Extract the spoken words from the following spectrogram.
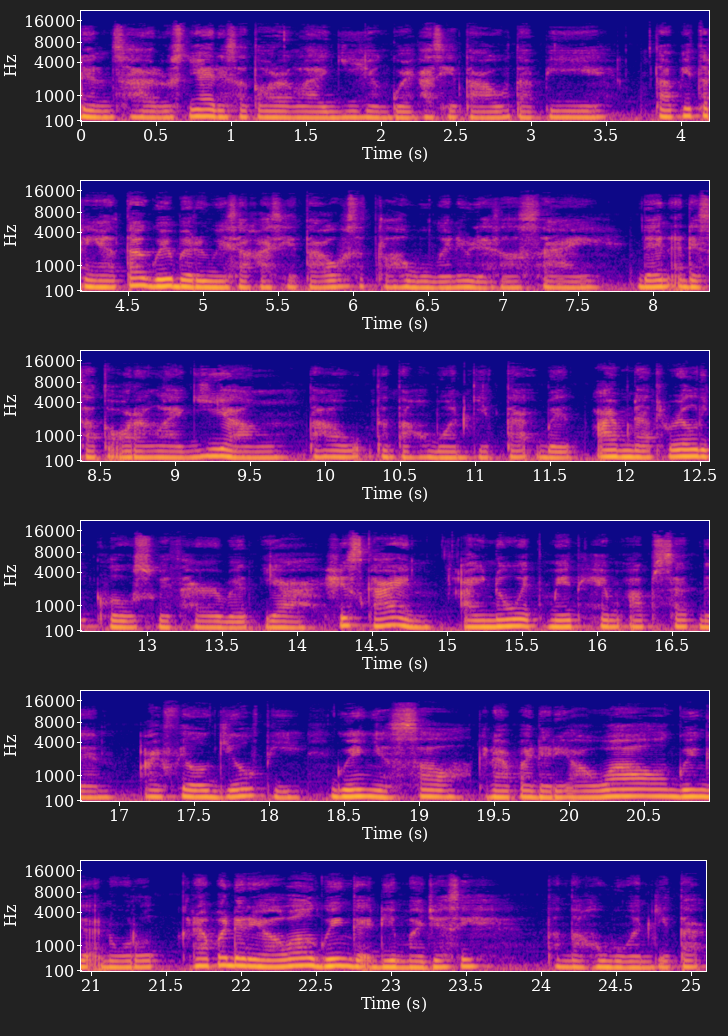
dan seharusnya ada satu orang lagi yang gue kasih tahu tapi tapi ternyata gue baru bisa kasih tahu setelah hubungannya udah selesai. Dan ada satu orang lagi yang tahu tentang hubungan kita but I'm not really close with her but yeah she's kind. I know it made him upset dan I feel guilty. Gue nyesel. Kenapa dari awal gue nggak nurut? Kenapa dari awal gue nggak diem aja sih tentang hubungan kita?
